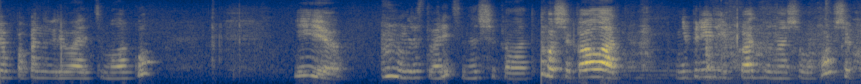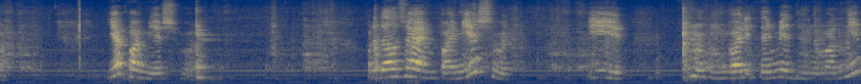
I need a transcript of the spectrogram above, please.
Ждем, пока нагревается молоко и растворится наш шоколад. Чтобы шоколад не прилип к дну нашего ковшика, я помешиваю. Продолжаем помешивать и варить на медленном огне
